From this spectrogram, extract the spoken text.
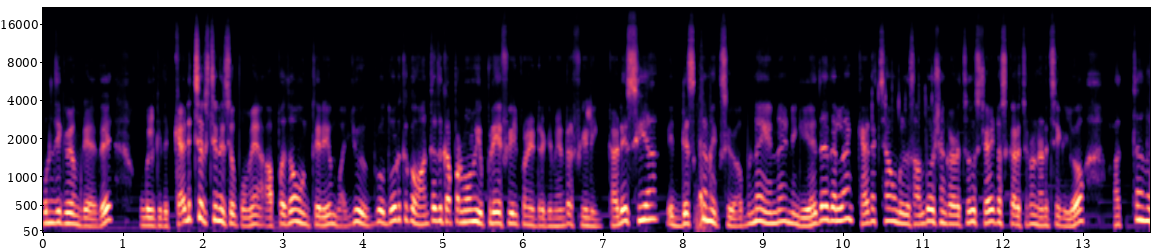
புரிஞ்சிக்கவே முடியாது. உங்களுக்கு இது கிடைச்சிருச்சுன்னு வச்சுப்போமே அப்போ தான் உங்களுக்கு தெரியும் ஐயோ இவ்வளோ தூரத்துக்கு வந்ததுக்கு அப்புறமாவும் இப்படியே ஃபீல் பண்ணிட்டு இருக்கேன்ற ஃபீலிங் கடைசியாக இட் டிஸ்கனெக்ட்ஸ் அப்படின்னா என்ன? நீங்கள் எது எதெல்லாம் கிடைச்சா உங்களுக்கு சந்தோஷம் கிடைச்சதும் ஸ்டேட்டஸ் கிடைச்சிடும் கிடச்சிங்களோ அத்தனை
